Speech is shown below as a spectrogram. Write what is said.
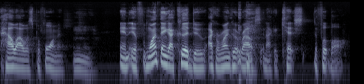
how I was performing. And if one thing I could do, I could run good routes and I could catch the football.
